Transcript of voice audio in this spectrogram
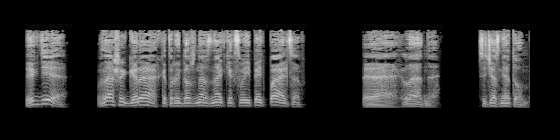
И где? В наших горах, которые должна знать, как свои пять пальцев. Эх, ладно. Сейчас не о том.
